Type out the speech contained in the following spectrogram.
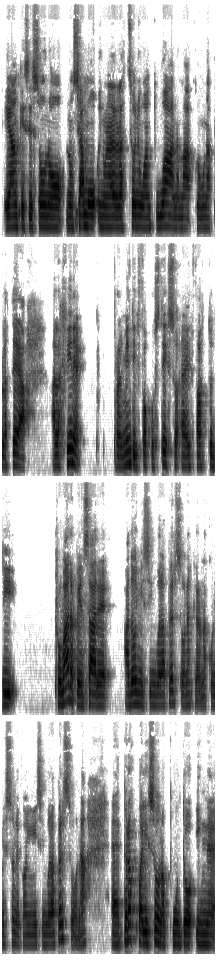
e anche se sono, non siamo in una relazione one to one, ma con una platea, alla fine probabilmente il focus stesso è il fatto di provare a pensare ad ogni singola persona, creare una connessione con ogni singola persona, eh, però quali sono appunto in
